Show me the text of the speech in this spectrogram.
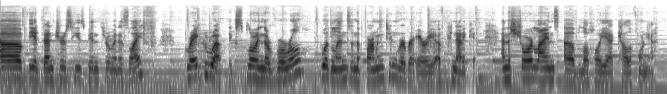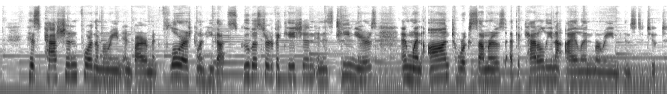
of the adventures he's been through in his life. Greg grew up exploring the rural woodlands in the Farmington River area of Connecticut and the shorelines of La Jolla, California. His passion for the marine environment flourished when he got scuba certification in his teen years and went on to work summers at the Catalina Island Marine Institute.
